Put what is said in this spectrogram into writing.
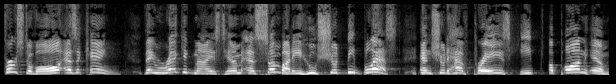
first of all, as a king. They recognized him as somebody who should be blessed and should have praise heaped upon him.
